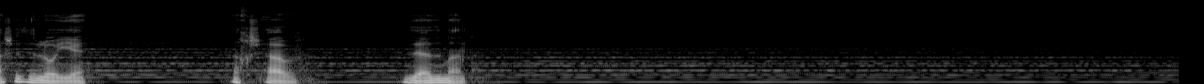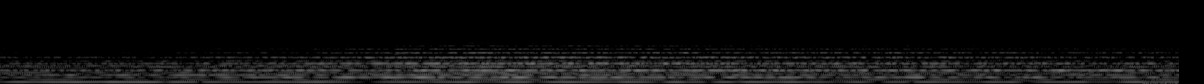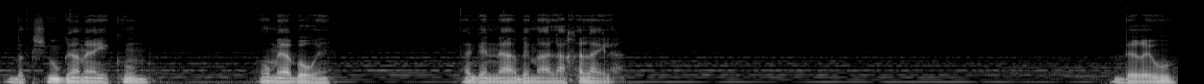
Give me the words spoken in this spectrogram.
שזה לא יהיה, עכשיו זה הזמן. בקשו גם מהיקום או מהבורא הגנה במהלך הלילה. וראו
